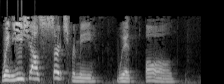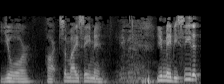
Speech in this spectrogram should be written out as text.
when ye shall search for me with all your heart. Somebody say amen. amen. You may be seated.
